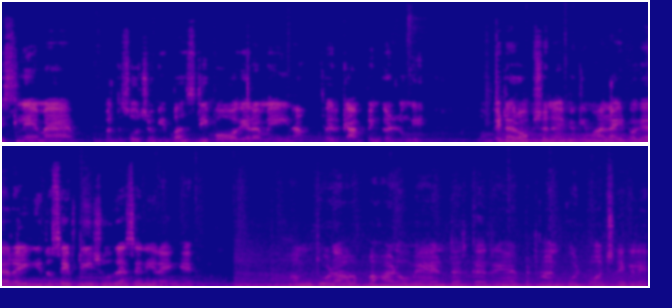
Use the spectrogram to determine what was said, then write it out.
इसलिए मैं मतलब सोच रही हूँ कि बस डिपो वगैरह में ही ना, फिर कैंपिंग कर लूँगी। वो बेटर ऑप्शन है, क्योंकि वहाँ लाइट वगैरह रहेगी तो सेफ्टी इश्यूज़ ऐसे नहीं रहेंगे। हम थोड़ा पहाड़ों में एंटर कर रहे हैं पठानकोट पहुँचने के लिए।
